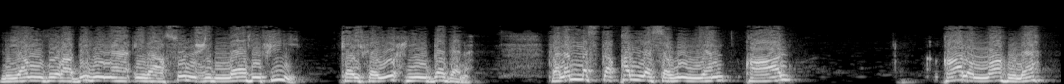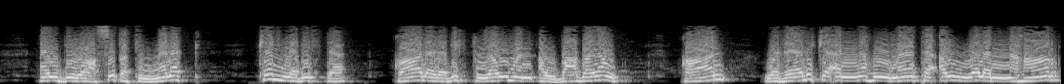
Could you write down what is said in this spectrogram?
لينظر بهما إلى صنع الله فيه كيف يحيي بدنه. فلما استقل سويا قال قال الله له أي بواسطة الملك كم لبثت؟ قال لبثت يوما أو بعض يوم. قال وذلك أنه مات أول النهار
